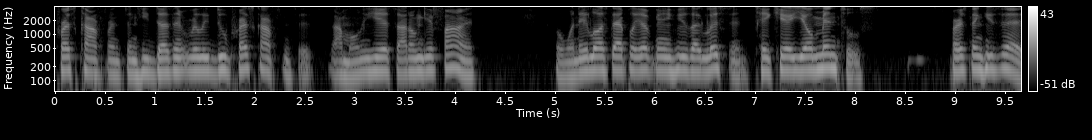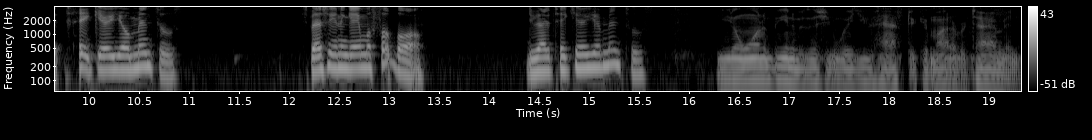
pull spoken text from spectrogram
press conference, and he doesn't really do press conferences. I'm only here so I don't get fined. But when they lost that playoff game, he was like, "Listen, take care of your mentals." First thing he said, "Take care of your mentals," especially in a game of football. You got to take care of your mentals. You don't want to be in a position where you have to come out of retirement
